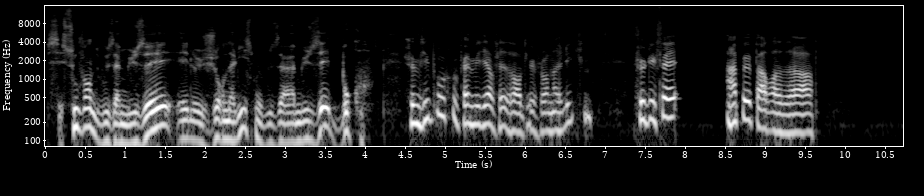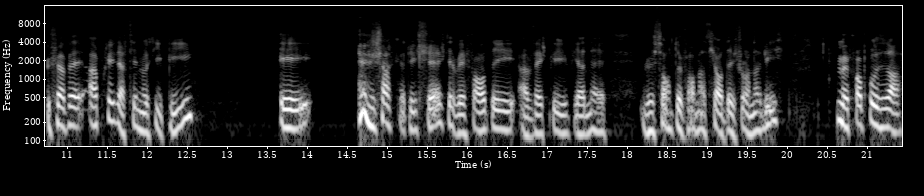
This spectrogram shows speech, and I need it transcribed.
c'est souvent de vous amuser et le journalisme vous a amusé beaucoup. Je me suis beaucoup amusé en faisant du journalisme. Je l'ai fait un peu par hasard. J'avais appris la sténotypie et Jacques Richet, qui avait fondé avec Philippe Vianney le Centre de formation des journalistes, me proposa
